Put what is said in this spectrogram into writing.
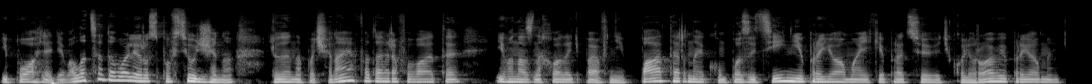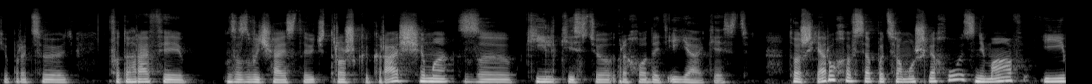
і поглядів, але це доволі розповсюджено. Людина починає фотографувати, і вона знаходить певні патерни, композиційні прийоми, які працюють, кольорові прийоми, які працюють. Фотографії зазвичай стають трошки кращими, з кількістю приходить і якість. Тож я рухався по цьому шляху, знімав, і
